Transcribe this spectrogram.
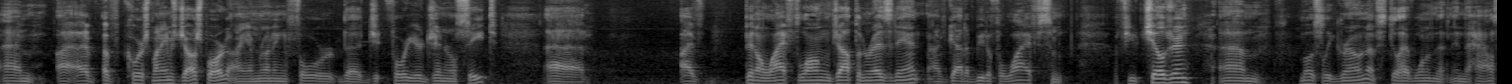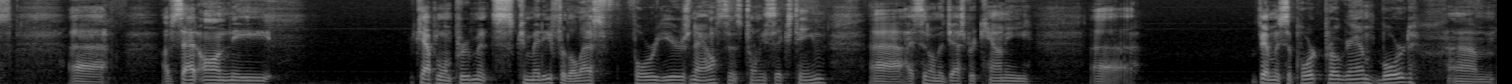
Um, I, I, of course, my name is Josh Bard. I am running for the g- four-year general seat. Uh, I've been a lifelong Joplin resident. I've got a beautiful wife, some, a few children, um, mostly grown. I still have one in the, in the house. I've sat on the capital improvements committee for the last four years now, since 2016. Uh, I sit on the Jasper County uh, Family Support Program board, um,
